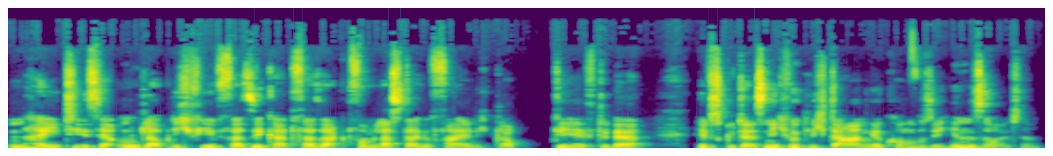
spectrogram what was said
in Haiti ist ja unglaublich viel versickert, versagt, vom Laster gefallen. Ich glaube, die Hälfte der Hilfsgüter ist nicht wirklich da angekommen, wo sie hin sollte.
